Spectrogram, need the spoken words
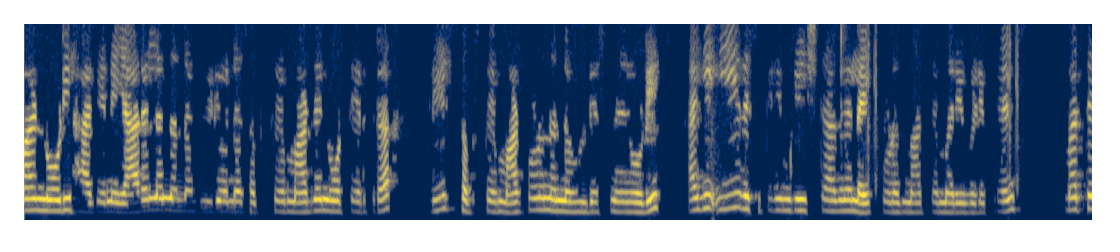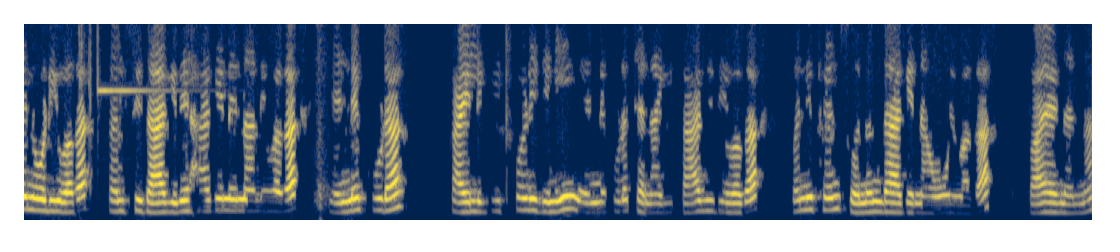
ಮಾಡಿ ನೋಡಿ ಹಾಗೆಯೇ ಯಾರೆಲ್ಲ ನನ್ನ ವಿಡಿಯೋನ ಸಬ್ಸ್ಕ್ರೈಬ್ ಮಾಡದೆ ನೋಡ್ತಾ ಇರ್ತೀರಾ ಪ್ಲೀಸ್ ಸಬ್ಸ್ಕ್ರೈಬ್ ಮಾಡಿಕೊಂಡು ನನ್ನ ವೀಡಿಯೋಸ್ನ ನೋಡಿ. ಹಾಗೆ ಈ ರೆಸಿಪಿ ನಿಮಗೆ ಇಷ್ಟ ಆದರೆ ಲೈಕ್ ಕೊಡೋದು ಮಾತ್ರ ಮರಿಬೇಡಿ ಫ್ರೆಂಡ್ಸ್ ಮತ್ತೆ ನೋಡಿ ಇವಾಗ ಕಲಸಿದಾಗಿದೆ. ಹಾಗೆಯೇ ನಾನು ಇವಾಗ ಎಣ್ಣೆ ಕೂಡ ಕಾಯ್ಲಿಕ್ಕೆ ಇಟ್ಕೊಂಡಿದ್ದೀನಿ ಎಣ್ಣೆ ಕೂಡ ಚೆನ್ನಾಗಿ ಕಾದಿದೆ ಇವಾಗ. ಬನ್ನಿ ಫ್ರೆಂಡ್ಸ್ ಒಂದೊಂದಾಗೆ ನಾವು ಇವಾಗ ಬಾಳೆಹಣ್ಣನ್ನು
